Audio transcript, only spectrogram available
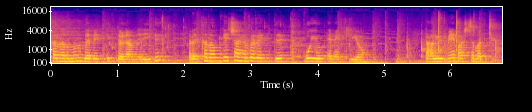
Kanalımın bebeklik dönemleriydi. Evet kanalım geçen yıl bebekti. Bu yıl emekliyor. Daha yürümeye başlamadık.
